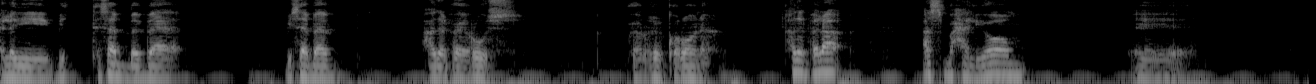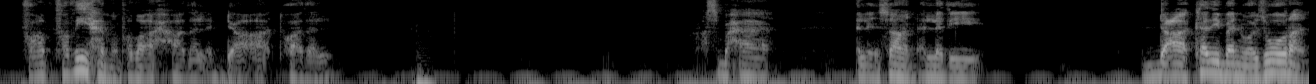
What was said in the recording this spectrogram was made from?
الذي تسبب بسبب هذا الفيروس فيروس الكورونا. هذا البلاء أصبح اليوم آه، فضيحة من فضائح هذا الإدعاءات وهذا ال... أصبح الإنسان الذي ادعى كذبا وزورا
